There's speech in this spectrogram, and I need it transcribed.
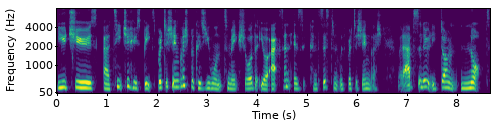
You choose a teacher who speaks British English because you want to make sure that your accent is consistent with British English. But absolutely don't not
